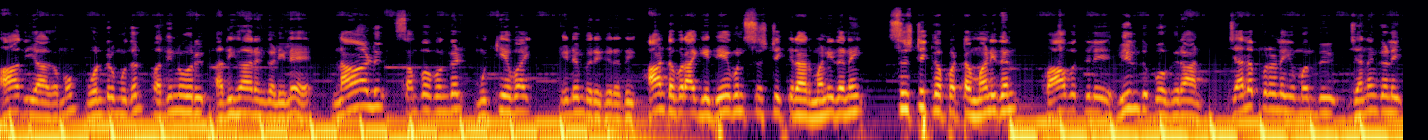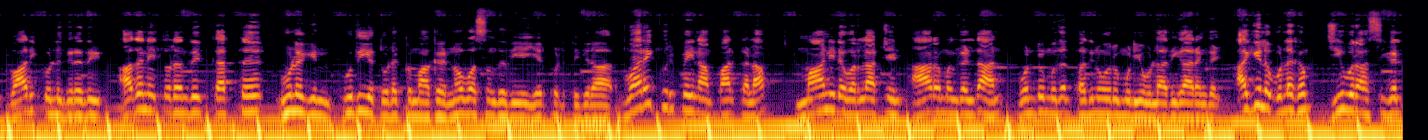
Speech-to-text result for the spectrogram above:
ஆதியாகமம் ஒன்று முதல் பதினோரு அதிகாரங்களிலே நாலு சம்பவங்கள் முக்கியவாய் இடம்பெறுகிறது. ஆண்டவராகிய தேவன் சிருஷ்டிக்கிறார் மனிதனை. சிருஷ்டிக்கப்பட்ட மனிதன் பாவத்திலே வீழ்ந்து போகிறான். ஜலப்பிரளயம் வந்து ஜனங்களை வாரிக்கொள்ளுகிறது. அதனைத் தொடர்ந்து கர்த்தர் உலகின் புதிய தொடக்கமாக நோவா சந்ததியை ஏற்படுத்துகிறார். வரைக்குறிப்பை நாம் பார்க்கலாம். மானிட வரலாற்றின் ஆரம்பங்கள் தான் ஒன்று முதல் பதினோரு முடிய உள்ள அதிகாரங்கள். அகில உலகம் ஜீவராசிகள்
